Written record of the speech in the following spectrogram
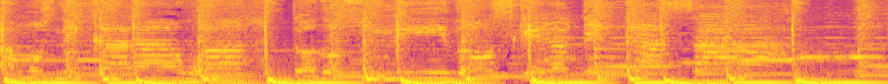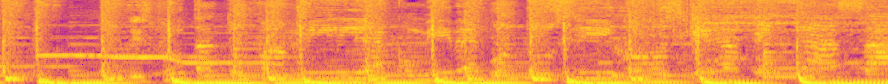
Vamos Nicaragua, todos unidos, quédate en casa. Disfruta tu familia, convive con tus hijos, quédate en casa.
